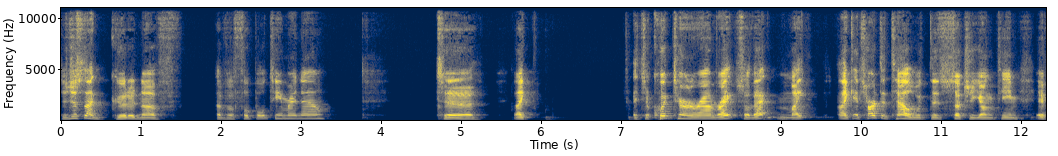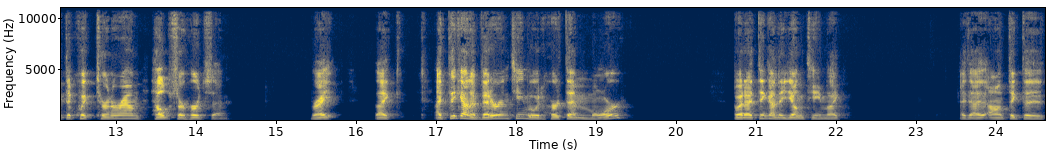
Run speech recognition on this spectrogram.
they're just not good enough of a football team right now to like it's a quick turnaround, right? So that might like it's hard to tell with this such a young team if the quick turnaround helps or hurts them. Right? Like I think on a veteran team it would hurt them more. But I think on a young team, like I, I don't think the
